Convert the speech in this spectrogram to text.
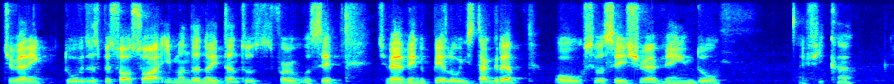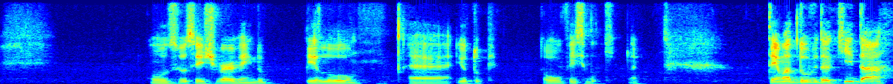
Se tiverem dúvidas, pessoal, só ir mandando aí, tanto se for você estiver vendo pelo Instagram, ou se você estiver vendo. Aí fica ou se você estiver vendo pelo é, YouTube ou Facebook. Né? Tem uma dúvida aqui da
